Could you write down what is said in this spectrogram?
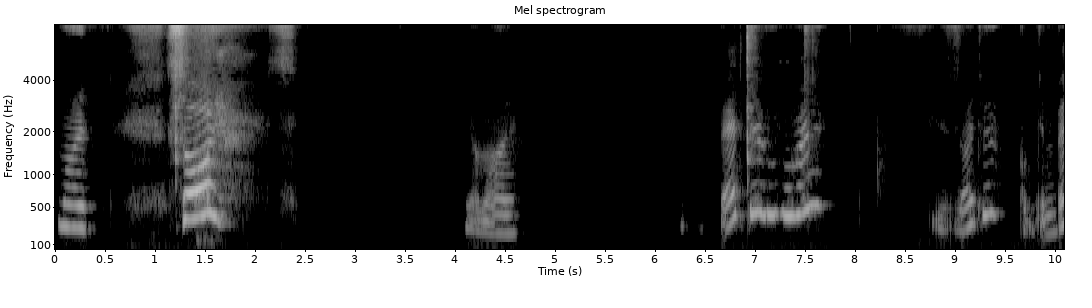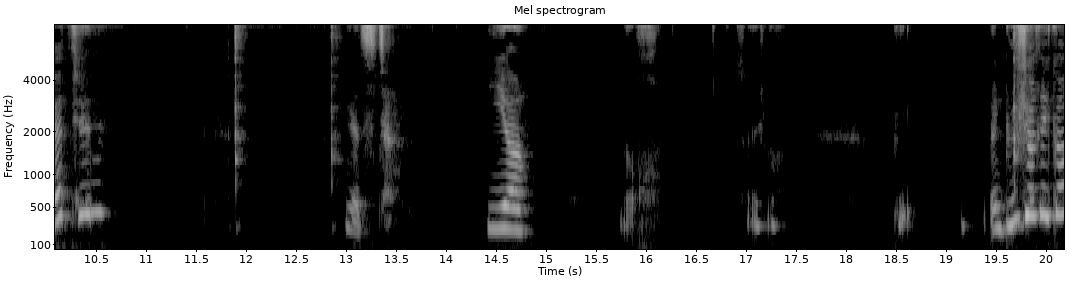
Mal. So. Hier mal. Bett irgendwo hin. Diese Seite. Kommt im Bett hin. Jetzt. Hier. Noch. Was soll ich noch? Okay. Ein Bücherregal.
